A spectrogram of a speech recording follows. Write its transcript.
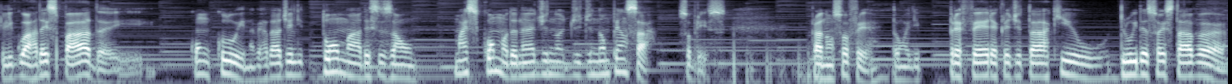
ele guarda a espada e conclui, na verdade, ele toma a decisão mais cômoda né, de, de, de não pensar sobre isso, para não sofrer. Então ele prefere acreditar que o druida só estava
